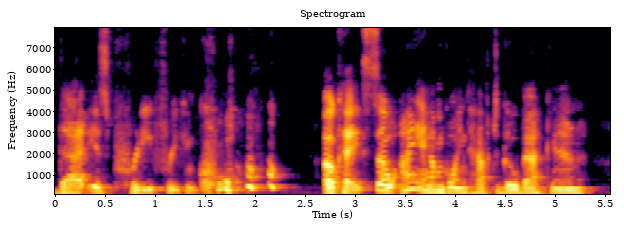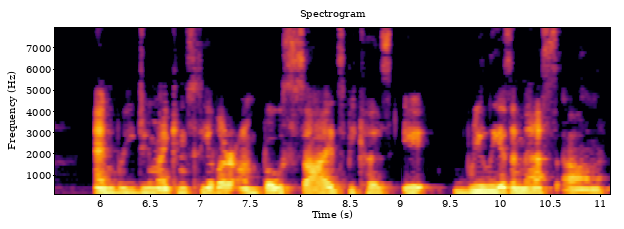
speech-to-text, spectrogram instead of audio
That is pretty freaking cool. okay, so I am going to have to go back in and redo my concealer on both sides because it really is a mess. Um,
